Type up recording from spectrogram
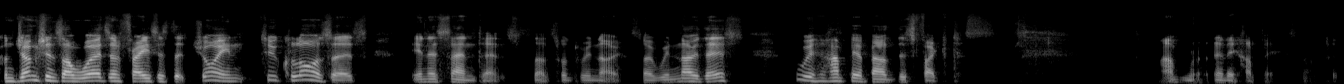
Conjunctions are words and phrases that join two clauses in a sentence. That's what we know. So we know this. We're happy about this fact. I'm really happy about it.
